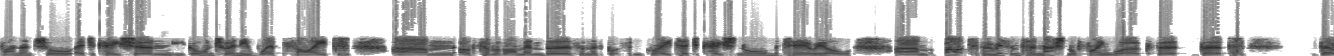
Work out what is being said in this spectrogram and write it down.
financial education. You go onto any website um, of some of our members, and they've got some great educational material. Um, but there isn't a national framework that that that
